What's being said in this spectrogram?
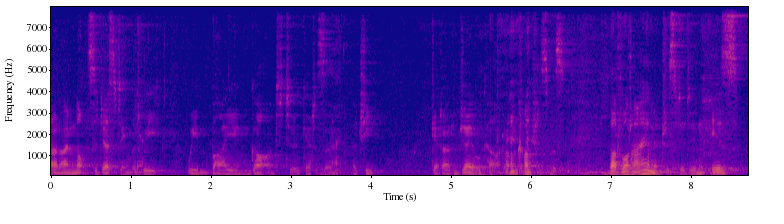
and I'm not suggesting that yeah. we, we buy in God to get us a, right. a cheap get out of jail card on consciousness. But what I am interested in is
